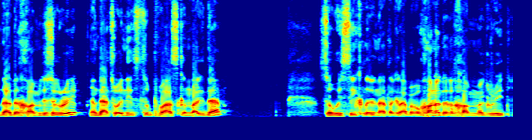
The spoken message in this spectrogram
that the Chom disagree, and that's he needs to paskin like them. So we see clearly not like Rabbi Bechona that the Chom agreed.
